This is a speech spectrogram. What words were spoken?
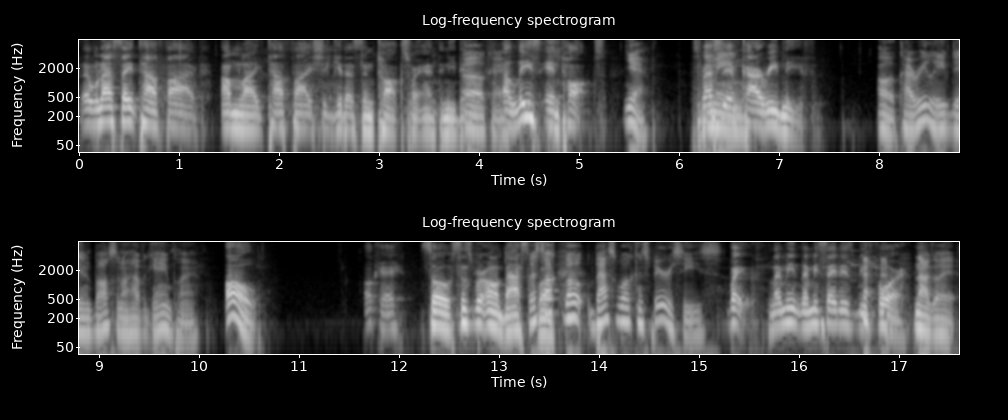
when I say top five, I'm like top five should get us in talks for Anthony Davis. Oh, okay. At least in talks, Yeah. especially mean- if Kyrie leave. Oh, if Kyrie leave, then Boston don't have a game plan. Oh, okay. So since we're on basketball, Let's talk about basketball conspiracies. wait. Let me let me say this before. Nah, go ahead.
